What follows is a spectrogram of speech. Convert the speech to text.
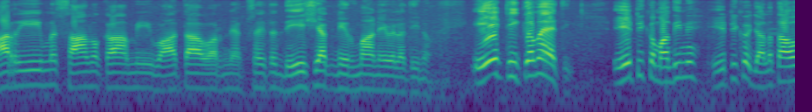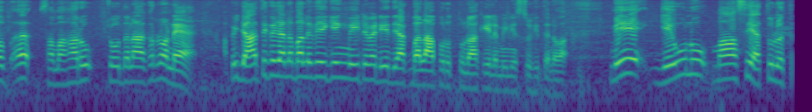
හරීම සාමකාමී වාතාවරණයක් සහිත දේශයක් නිර්මාණය වෙලා තිනවා. ඒ ටිකම ඇති. ඒ ටික මදිනේ. ඒ ටික ජනතාව සමහරු චෝදනා කරනවා නෑ. අපි ජාතික ජනබලවේගෙන් මීට වැඩිය දෙයක් බලාපොරොත්තු වුණා කියලා මිනිස්සු හිතනවා. මේ ගෙවුණු මාසය ඇතුළත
